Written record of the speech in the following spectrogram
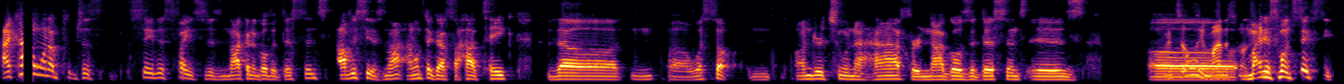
I kind of want to just say this fight's just not going to go the distance. Obviously, it's not. I don't think that's a hot take. The uh, what's the under two and a half or not goes the distance is uh, It's only minus minus one sixty.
